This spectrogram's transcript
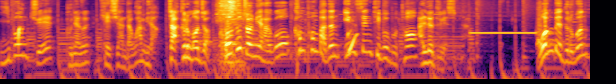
이번 주에 분양을 개시한다고 합니다 자 그럼 먼저 거두절미하고 confirm 받은 인센티브부터 알려드리겠습니다 one bedroom은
